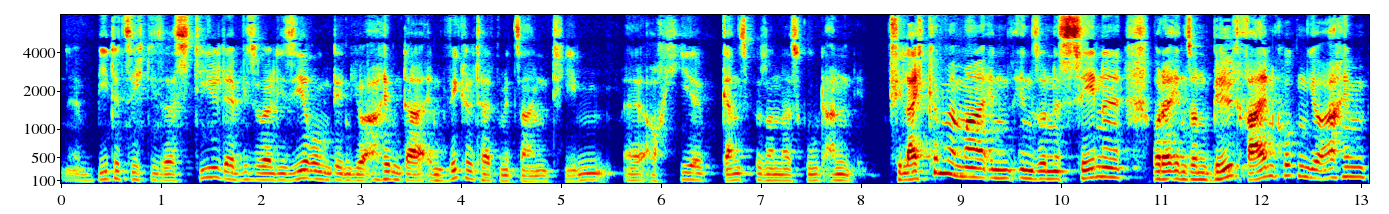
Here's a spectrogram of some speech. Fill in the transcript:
bietet sich dieser Stil der Visualisierung, den Joachim da entwickelt hat mit seinem Team, äh, auch hier ganz besonders gut an. Vielleicht können wir mal in, in so eine Szene oder in so ein Bild reingucken, Joachim,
